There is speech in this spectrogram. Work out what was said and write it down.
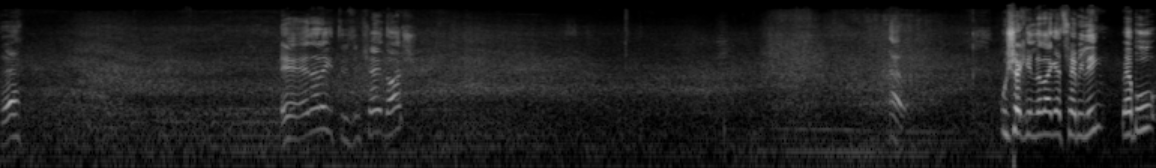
He. Ee nereye gitti bizim şey Daş? Evet. Bu şekilde de geçebilin ve bu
